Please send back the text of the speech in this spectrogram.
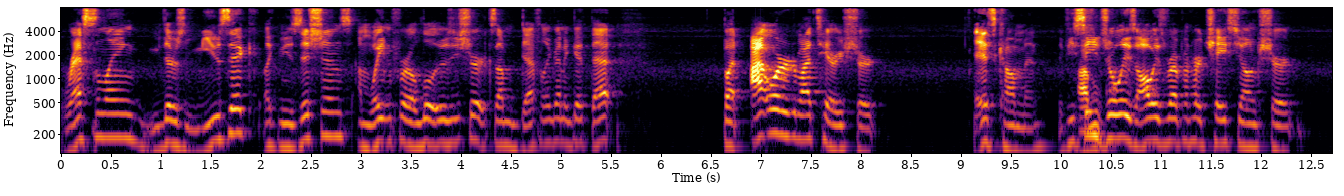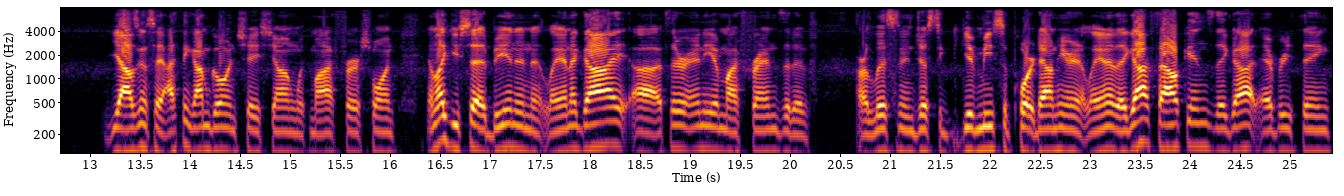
wrestling. There's music, like musicians. I'm waiting for a little Uzi shirt because I'm definitely gonna get that. But I ordered my Terry shirt. It's coming. If you see I'm, Julie's always repping her Chase Young shirt. Yeah, I was gonna say I think I'm going Chase Young with my first one. And like you said, being an Atlanta guy, uh, if there are any of my friends that have are listening just to give me support down here in Atlanta, they got Falcons, they got everything.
